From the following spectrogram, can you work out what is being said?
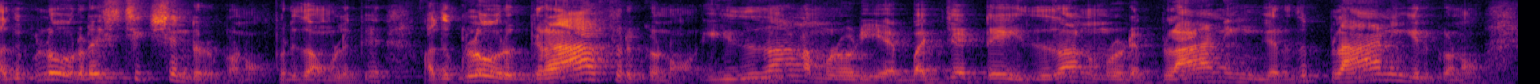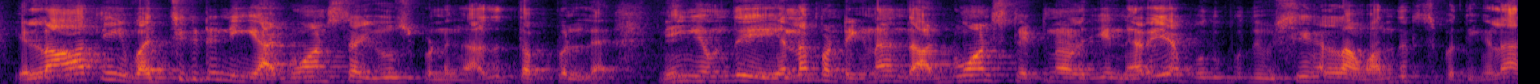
அதுக்குள்ளே ஒரு ரெஸ்ட்ரிக்ஷன் இருக்கணும். புரியுதா உங்களுக்கு? அதுக்குள்ளே ஒரு கிராஃப் இருக்கணும். இதுதான் நம்மளுடைய பட்ஜெட்டு இதுதான் நம்மளுடைய பிளானிங்கிறது பிளானிங் இருக்கணும். எல்லாத்தையும் வச்சுக்கிட்டு நீங்கள் அட்வான்ஸ்டாக யூஸ் பண்ணுங்கள் அது தப்பு இல்லை. நீங்கள் வந்து என்ன பண்ணுறீங்கன்னா இந்த அட்வான்ஸ் டெக்னாலஜி நிறைய புது புது விஷயங்கள்லாம் வந்துருச்சு பார்த்தீங்களா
